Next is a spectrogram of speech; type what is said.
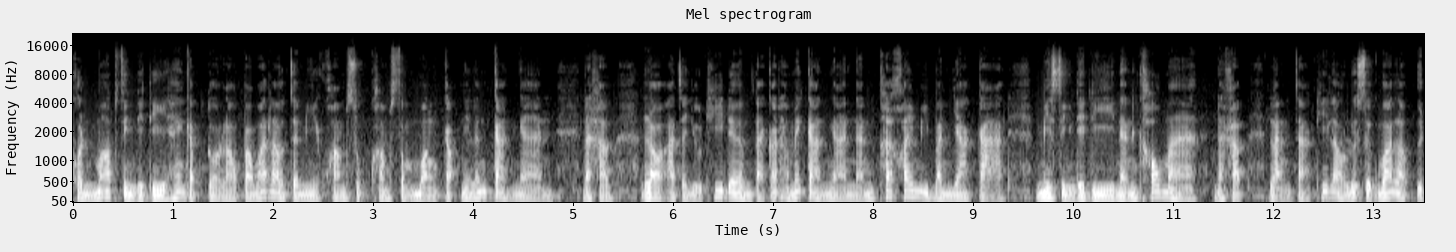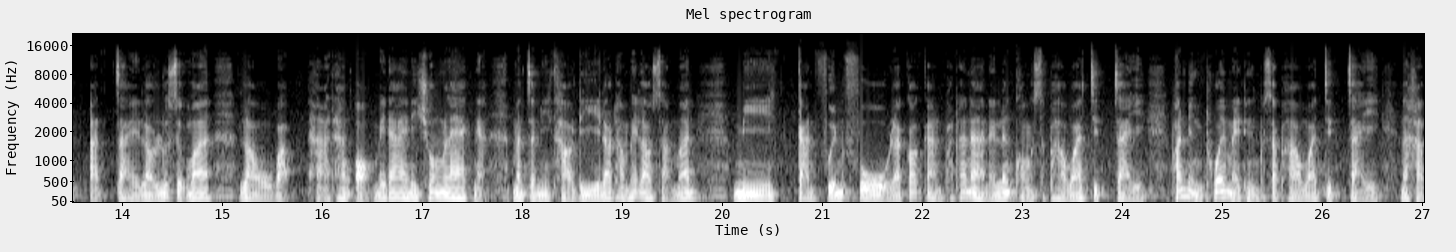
คนมอบสิ่งดีๆ ให้กับตัวเราแปลว่าเราจะมีความสุขความสมหวังกับในเรื่องการงานนะครับ เราอาจจะอยู่ที่เดิมแต่ก็ทำให้การงานนั้นค่อยๆ มีบรรยากาศ มีสิ่งดีๆ นั้นเข้ามานะครับ หลังจากที่เรารู้สึกว่าเราอึดอัดใจ เรารู้สึกว่าเราแบบหาทางออกไม่ได้ในช่วงแรกเนี่ยมันจะมีข่าวดีแล้วทำให้เราสามารถมีการฟื้นฟู แล้วก็การพัฒนาในเรื่องของสภาวะจิตใจเพราะหนึ่งถ้วยหมายถึงสภาวะจิตใจนะครับ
